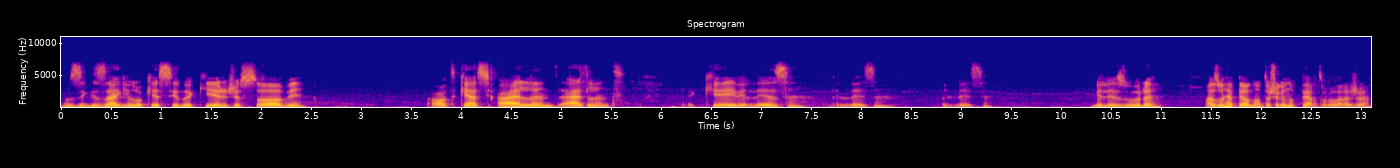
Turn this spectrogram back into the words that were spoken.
um zigue-zague enlouquecido aqui. A gente sobe. Outcast Island, Island. Ok, beleza. Beleza. Beleza. Belezura. Mais um repel não, tô chegando perto, galera, já.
